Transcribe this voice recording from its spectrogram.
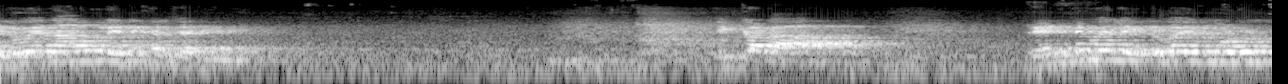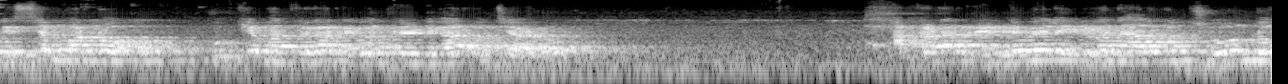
ఇరవై నాలుగులో ఎన్నికలు జరిగినాయి. ఇక్కడ రెండు వేల ఇరవై మూడు డిసెంబర్లో ముఖ్యమంత్రిగా రేవంత్ రెడ్డి గారు వచ్చాడు. అక్కడ రెండు వేల ఇరవై నాలుగు జూన్లో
